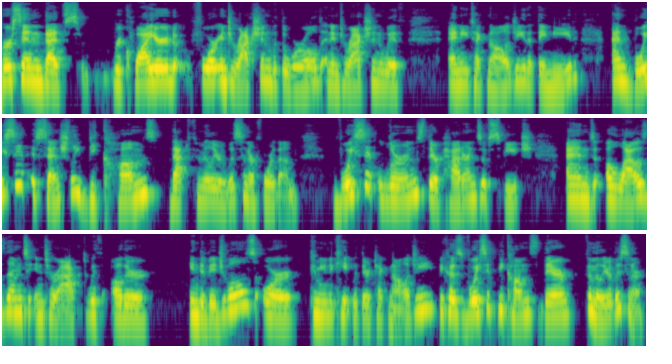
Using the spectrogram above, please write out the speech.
person that's required for interaction with the world and interaction with any technology that they need. And Voiceitt essentially becomes that familiar listener for them. Voiceitt learns their patterns of speech and allows them to interact with other individuals or communicate with their technology because Voiceitt becomes their familiar listener.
